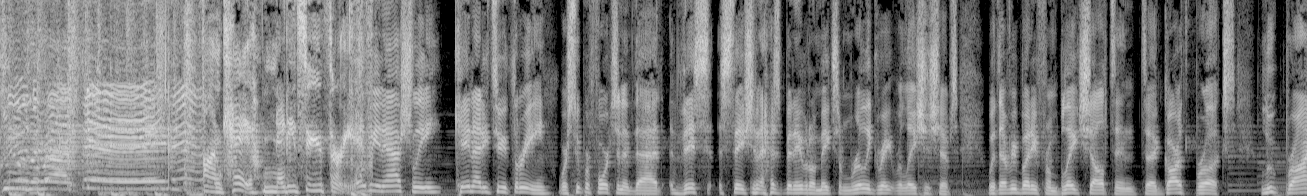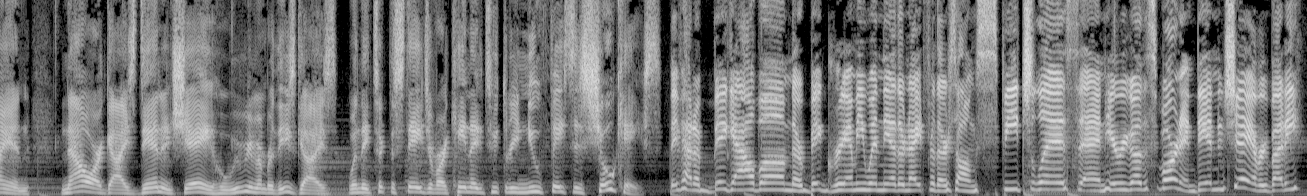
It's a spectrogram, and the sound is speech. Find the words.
Doing the right thing. On K92.3. Obie and Ashley, K92.3, we're super fortunate that this station has been able to make some really great relationships with everybody from Blake Shelton to Garth Brooks, Luke Bryan, now our guys Dan and Shay, who we remember these guys when they took the stage of our K92.3 New Faces Showcase. They've had a big album, their big Grammy win the other night for their song Speechless. And here we go this morning. Dan and Shay, everybody.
